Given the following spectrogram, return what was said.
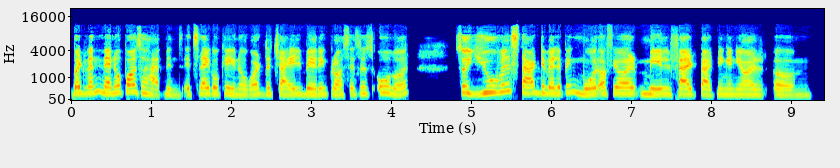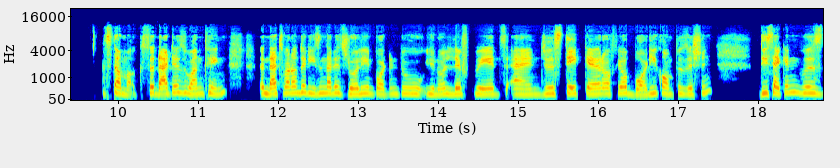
but when menopause happens it's like okay you know what the childbearing process is over so you will start developing more of your male fat patterning in your um, stomach. So that is one thing. And that's one of the reasons that it's really important to you know lift weights and just take care of your body composition. The second was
